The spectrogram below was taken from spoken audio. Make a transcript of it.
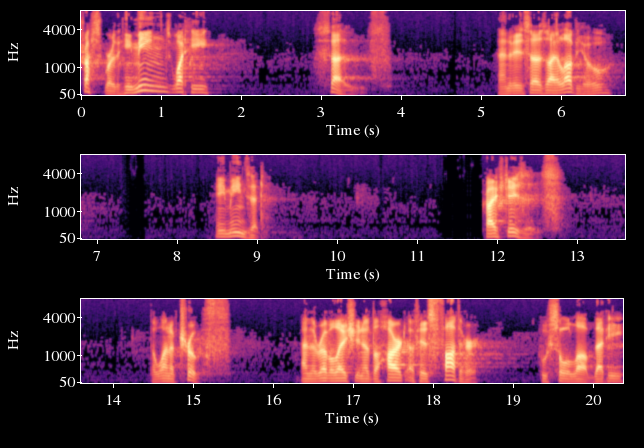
trustworthy. He means what he says. And if he says, I love you, he means it. Christ Jesus, the one of truth, and the revelation of the heart of his Father, who so loved that he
